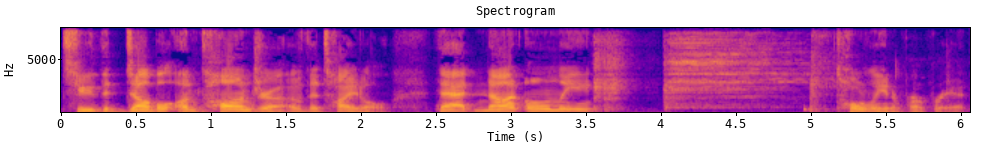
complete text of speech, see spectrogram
to the double entendre of the title. That not only totally inappropriate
